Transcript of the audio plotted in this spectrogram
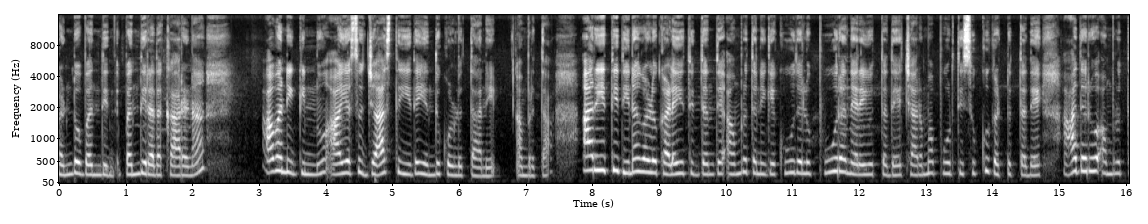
ಕಂಡು ಬಂದಿ, ಬಂದಿರದ ಕಾರಣ ಅವನಿಗಿನ್ನೂ ಆಯಸ್ಸು ಜಾಸ್ತಿ ಇದೆ ಎಂದುಕೊಳ್ಳುತ್ತಾನೆ. ಅಮೃತ. ಆ ರೀತಿ ದಿನಗಳು ಕಳೆಯುತ್ತಿದ್ದಂತೆ ಅಮೃತನಿಗೆ ಕೂದಲು ಪೂರ ನೆರೆಯುತ್ತದೆ, ಚರ್ಮ ಪೂರ್ತಿ ಸುಕ್ಕುಗಟ್ಟುತ್ತದೆ. ಆದರೂ ಅಮೃತ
